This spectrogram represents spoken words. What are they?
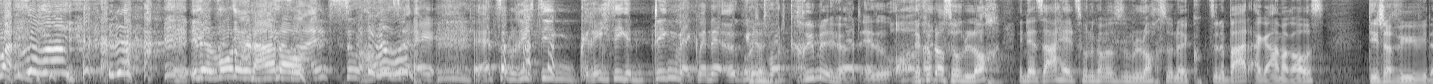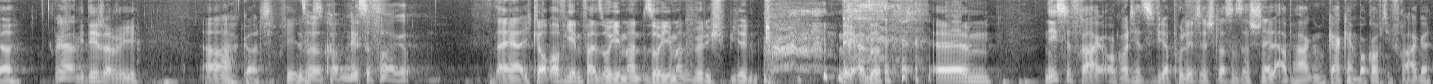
mal so warm. In der, Wohnung in Hanau. als zu Hause, ey. Er hat so ein richtigen, richtigen Ding weg, wenn er irgendwie das Wort Krümel hört. Also, oh, da kommt aus so einem Loch, in der Sahelzone kommt aus so einem Loch so eine, guckt so eine Bartagame raus. Déjà-vu wieder. Ja. Wie Déjà-vu. Oh Gott, Felix. So, komm, nächste Frage. Naja, ich glaube auf jeden Fall, so, jemand, so jemanden würde ich spielen. nee, also. ähm, nächste Frage. Oh Gott, jetzt ist wieder politisch. Lass uns das schnell abhaken. Ich gar keinen Bock auf die Frage.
